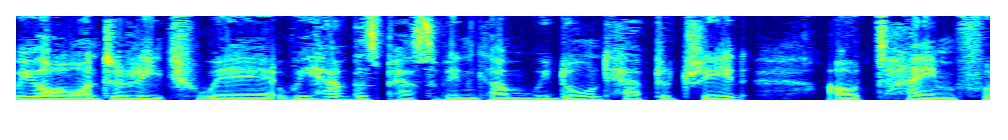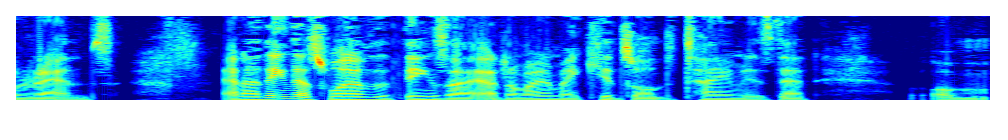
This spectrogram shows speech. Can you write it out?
we all want to reach where we have this passive income. We don't have to trade our time for rands. And I think that's one of the things I, I remind my kids all the time is that um,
